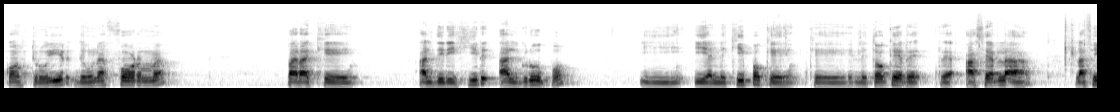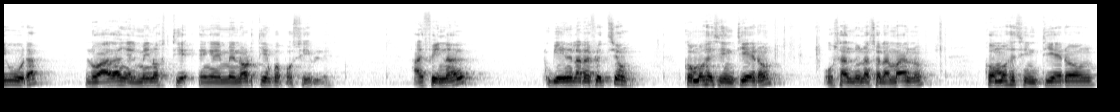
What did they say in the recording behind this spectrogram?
construir de una forma para que al dirigir al grupo y, y al equipo que, le toque hacer la, la figura lo haga en el, menos en el menor tiempo posible. Al final viene la reflexión. ¿Cómo se sintieron usando una sola mano? ¿Cómo se sintieron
